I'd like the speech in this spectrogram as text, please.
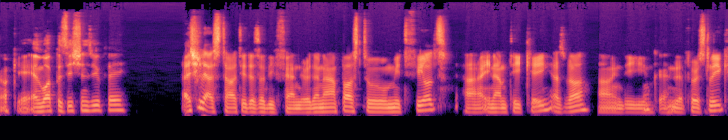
Okay. And what positions do you play? Actually, I started as a defender. Then I passed to midfield uh, in MTK as well uh, in the Okay. in the first league.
